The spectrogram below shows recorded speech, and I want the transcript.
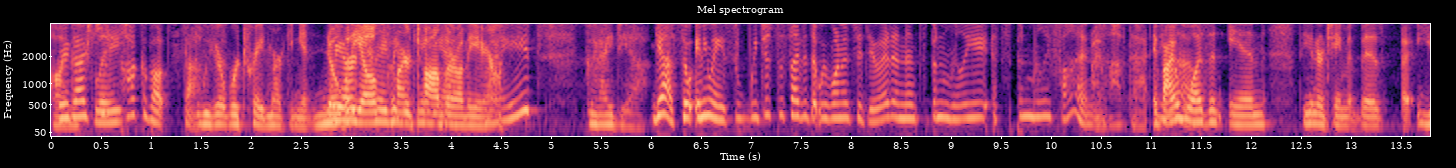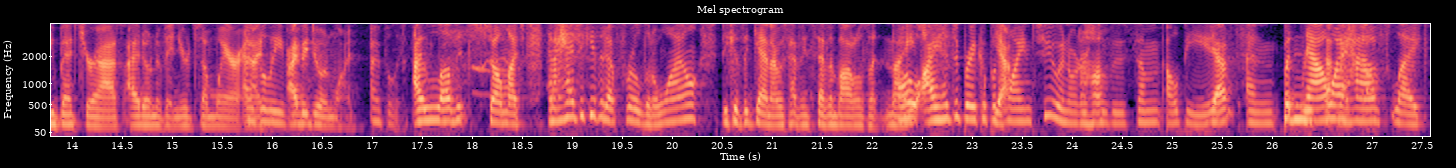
where you guys Honestly, just talk about stuff. We are we're trademarking it. Nobody else put your toddler it, on the air. right? Good idea. Yeah. So, anyways, we just decided that we wanted to do it, and it's been really, it's been really fun. I love that. If I wasn't in the entertainment biz, uh, you bet your ass I'd own a vineyard somewhere and I I'd, believe I'd be doing wine. I believe. I love it so much. And I had to give it up for a little while because, again, I was having seven bottles at night. Oh, I had to break up with Yeah. Uh-huh. wine too in order to lose some lbs. Yep. And but now I myself. have like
